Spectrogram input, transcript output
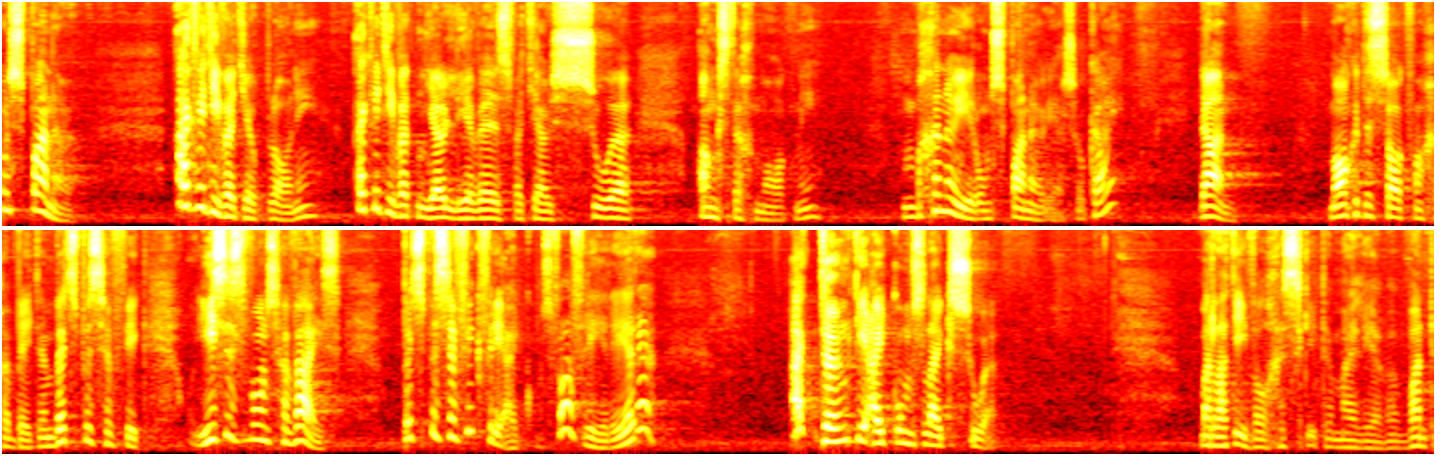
Ontspan nou. Ek weet nie wat jou plan nie. Ek weet nie wat in jou lewe is wat jou so angstig maak nie. Begin nou hier, ontspan nou eers, okay? Dan Maak dit 'n saak van gebed en bid spesifiek. Jesus het ons gewys. Bid spesifiek vir die uitkoms. Vra vir die Here, Here. Ek dink die uitkoms lyk so. Maar laat U wil geskied in my lewe, want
